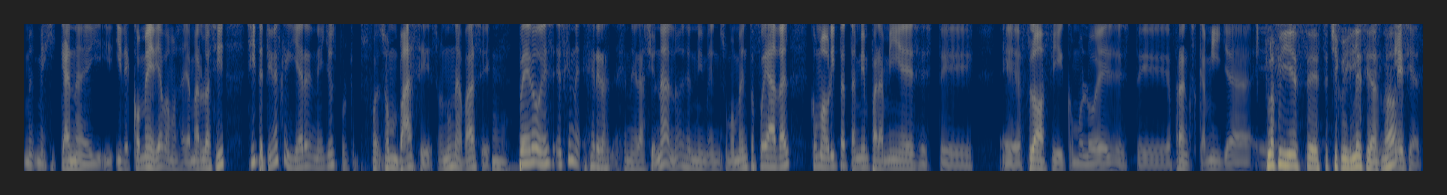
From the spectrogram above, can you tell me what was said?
me- mexicana y, y- de comedia, vamos a llamarlo así. Sí, te tienes que guiar en ellos porque pues, son base, son una base. Pero es, es gene- genera- generacional, ¿no? En, mi- en su momento fue Adal, como ahorita también para mí es este eh, Fluffy, como lo es este Franco Camilla. Fluffy es este chico Iglesias, ¿no? Iglesias.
